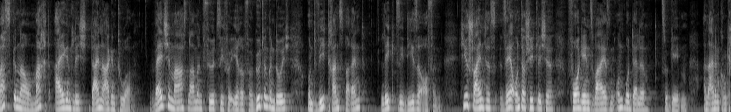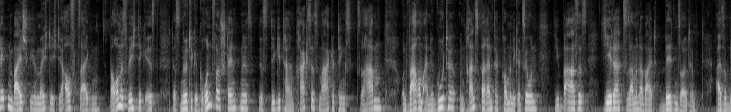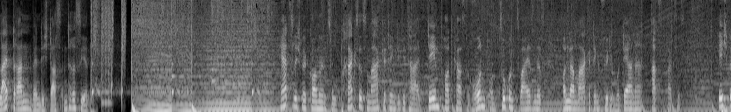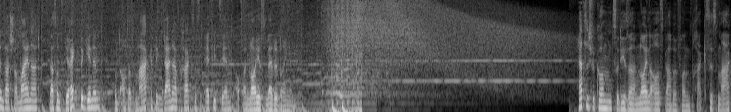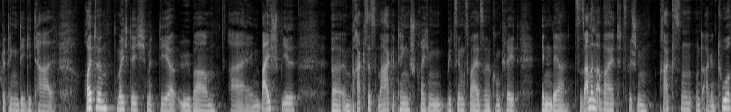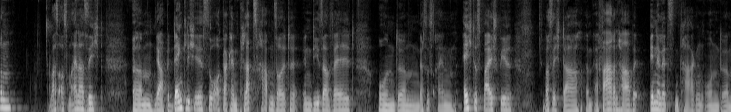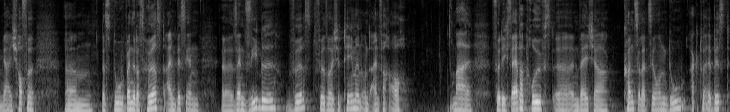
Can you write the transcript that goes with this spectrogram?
Was genau macht eigentlich deine Agentur? Welche Maßnahmen führt sie für ihre Vergütungen durch und wie transparent legt sie diese offen? Hier scheint es sehr unterschiedliche Vorgehensweisen und Modelle zu geben. An einem konkreten Beispiel möchte ich dir aufzeigen, warum es wichtig ist, das nötige Grundverständnis des digitalen Praxismarketings zu haben und warum eine gute und transparente Kommunikation die Basis jeder Zusammenarbeit bilden sollte. Also bleib dran, wenn dich das interessiert. Herzlich willkommen zu Praxis Marketing Digital, dem Podcast rund um zukunftsweisendes Online-Marketing für die moderne Arztpraxis. Ich bin Sascha Meinert, lass uns direkt beginnen und auch das Marketing deiner Praxis effizient auf ein neues Level bringen. Herzlich willkommen zu dieser neuen Ausgabe von Praxis Marketing Digital. Heute möchte ich mit dir über ein Beispiel äh, im Praxismarketing sprechen, beziehungsweise konkret in der Zusammenarbeit zwischen Praxen und Agenturen, was aus meiner Sicht ähm, ja, bedenklich ist, so auch gar keinen Platz haben sollte in dieser Welt. Und ähm, das ist ein echtes Beispiel, was ich da ähm, erfahren habe in den letzten Tagen. Und ähm, ja, ich hoffe, ähm, dass du, wenn du das hörst, ein bisschen äh, sensibel wirst für solche Themen und einfach auch mal für dich selber prüfst, äh, in welcher Konstellation du aktuell bist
